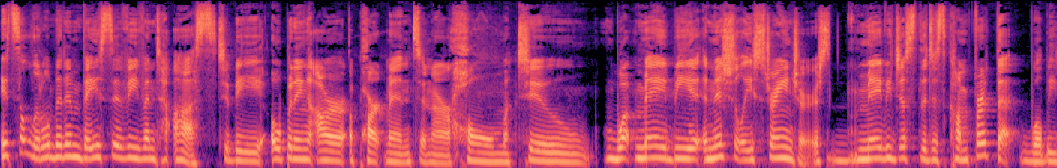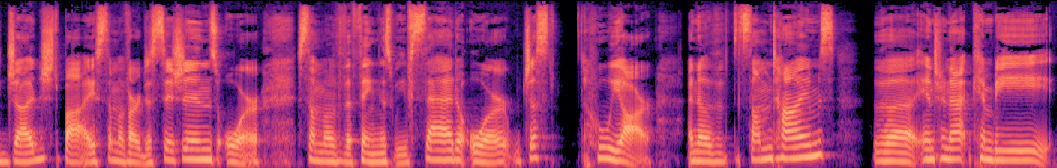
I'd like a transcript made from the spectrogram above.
it's a little bit invasive even to us to be opening our apartment and our home to what may be initially strangers. Maybe just the discomfort that will be judged by some of our decisions or some of the things we've said or just who we are. I know that sometimes the internet can be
